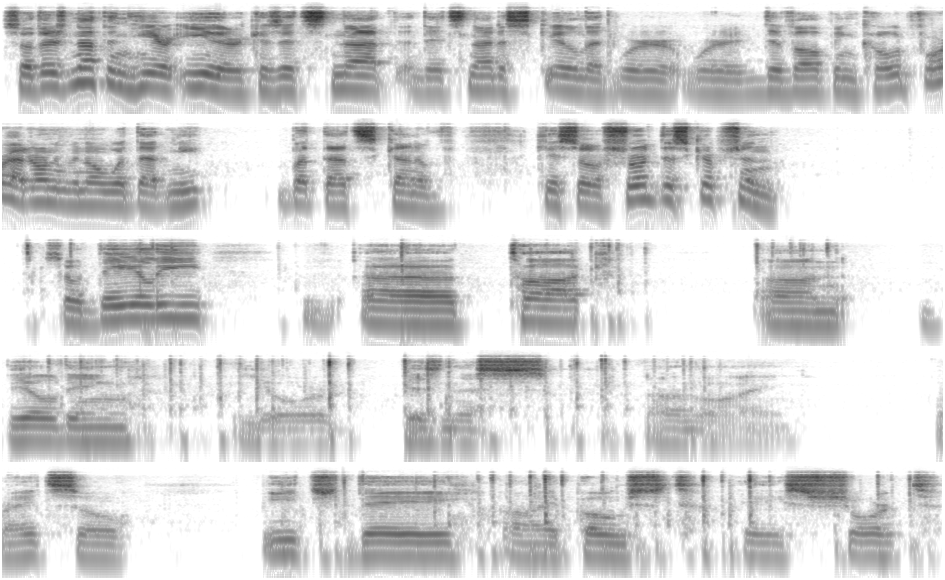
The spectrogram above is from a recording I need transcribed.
so there's nothing here either because it's not it's not a skill that we're we're developing code for. I don't even know what that means but that's kind of okay so short description. So daily uh talk on building your business online right? So each day I post a short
